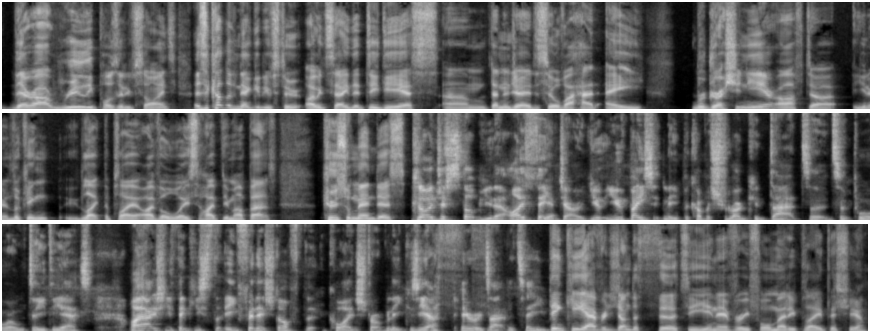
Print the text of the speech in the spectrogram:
there are really positive signs. There's a couple of negatives too. I would say that DDS um, Dhananjaya De Silva had a regression year after you know looking like the player I've always hyped him up as. Kusal Mendis. Can I just stop you there? I think, yeah. Jarrod, you, you've basically become a Sri Lankan dad to, to poor old DDS. I actually think he's, he finished off the, quite strongly because he had periods out of the team. I think he averaged under 30 in every format he played this year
